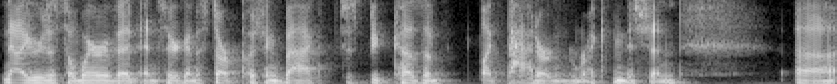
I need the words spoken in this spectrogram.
now you're just aware of it, and so you're going to start pushing back just because of like pattern recognition. Uh,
